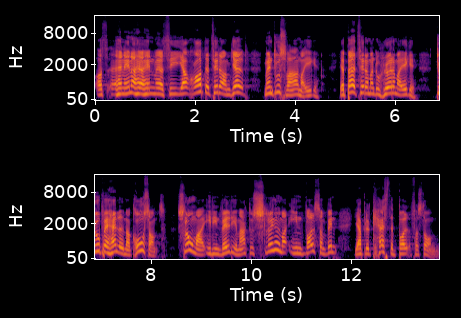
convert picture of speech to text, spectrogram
og han ender herhen med at sige, jeg råbte til dig om hjælp, men du svarede mig ikke. Jeg bad til dig, men du hørte mig ikke. Du behandlede mig grusomt. Slog mig i din vældige magt. Du slyngede mig i en voldsom vind. Jeg blev kastet bold for stormen.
